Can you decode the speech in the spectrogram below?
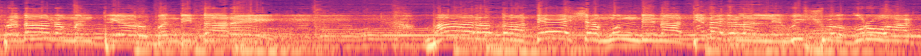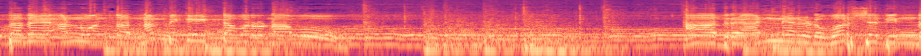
ಪ್ರಧಾನಮಂತ್ರಿಯವರು ಬಂದಿದ್ದಾರೆ. ಭಾರತ ದೇಶ ಮುಂದಿನ ದಿನಗಳಲ್ಲಿ ವಿಶ್ವ ಗುರು ಆಗ್ತದೆ ಅನ್ನುವಂತ ನಂಬಿಕೆ ಇಟ್ಟವರು ನಾವು. ಆದ್ರೆ ಹನ್ನೆರಡು ವರ್ಷದಿಂದ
